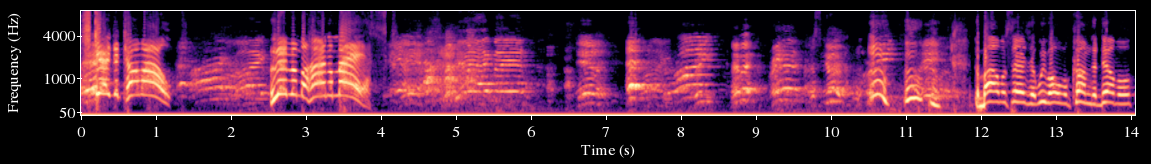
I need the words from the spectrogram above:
scared to come out, living behind a mask. The Bible says that we've overcome the devil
